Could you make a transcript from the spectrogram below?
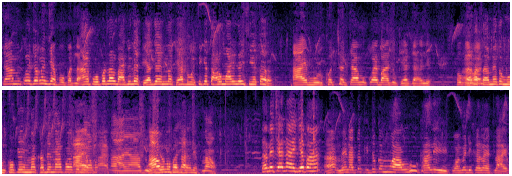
ચા મૂકવા જો ને પોપટલા આ પોપટલાલ બાજુ લે ઘેર જાય એમને ઘેર ડોસી કે તાળું મારી જાય શેતર. આ એ મૂર્ખો જ છે ચા મૂકવા બાજુ ઘેર જાય લે. તમે તો મૂર્ખો કે એમના ખબર ના પડે તમે ચાર ના આવી પા? હા મેં ના તો કીધું કે હું આવું ખાલી કોમેડી કરવા એટલા આવ્યો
